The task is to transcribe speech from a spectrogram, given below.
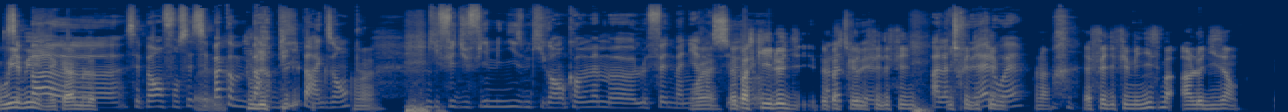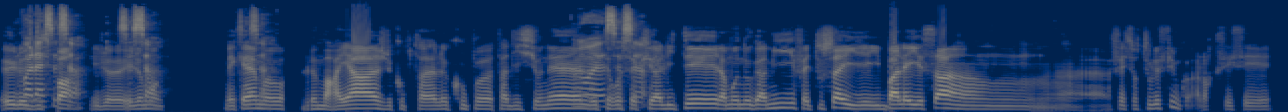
Oui, oui, pas, mais quand même, le- euh, c'est pas enfoncé. C'est euh, pas comme les Barbie, par exemple, Ouais. qui fait du féminisme, qui quand même euh, le fait de manière Ouais. assez. Mais parce qu'il le dit, parce qu'il fait truelle. des films, À la il fait des truelle, films, ouais. voilà. Il fait du féminisme en le disant. Eux, ils le Voilà, disent c'est pas, ça. ils ils le montrent. Mais quand même, euh, le mariage, le couple, le couple traditionnel, Ouais, c'est ça. l'hétérosexualité, la monogamie, fait tout ça, il, il balaye ça, en, euh, fait sur tout le film, quoi. Alors que c'est, c'est,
